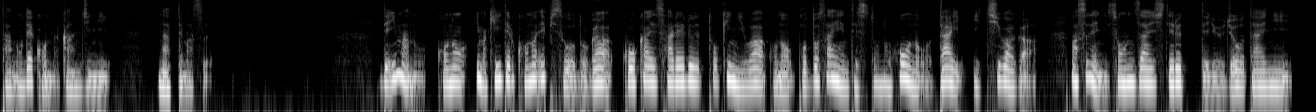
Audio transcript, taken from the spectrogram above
たのでこんな感じになってます。で、今のこの、今聞いてるこのエピソードが公開される時には、このポッドサイエンティストの方の第1話が、まあすでに存在してるっていう状態に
